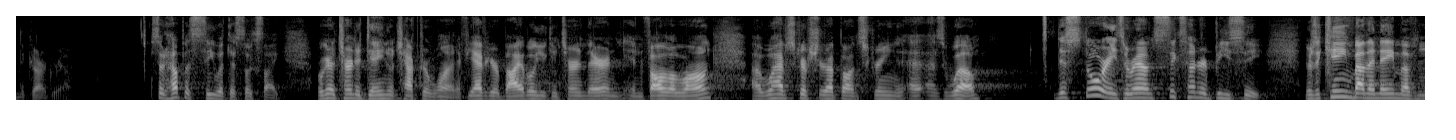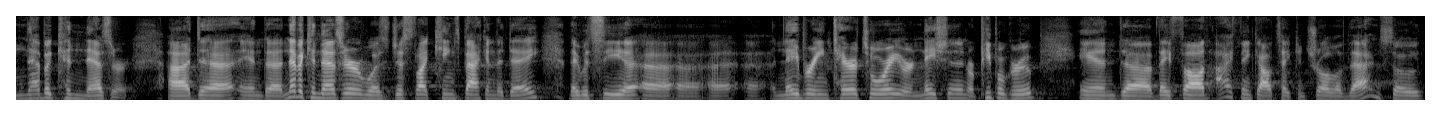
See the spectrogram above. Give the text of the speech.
the guardrail. So, to help us see what this looks like, we're going to turn to Daniel chapter 1. If you have your Bible, you can turn there and, and follow along. Uh, we'll have scripture up on screen as well. This story is around 600 BC. There's a king by the name of Nebuchadnezzar. Uh, and uh, Nebuchadnezzar was just like kings back in the day. They would see a, a, a, a neighboring territory or nation or people group, and uh, they thought, I think I'll take control of that. And so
